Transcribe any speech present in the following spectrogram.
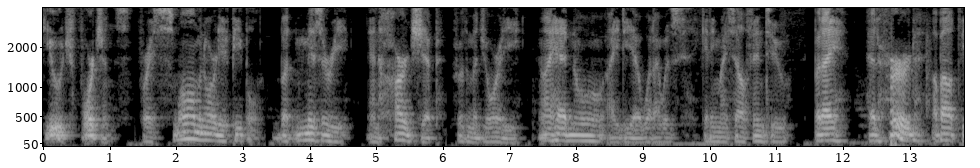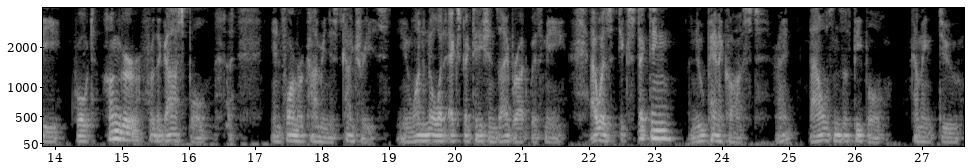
huge fortunes for a small minority of people, but misery and hardship for the majority. I had no idea what I was getting myself into, but I had heard about the quote, hunger for the gospel in former communist countries. You want to know what expectations I brought with me? I was expecting a new Pentecost, right? Thousands of people coming to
